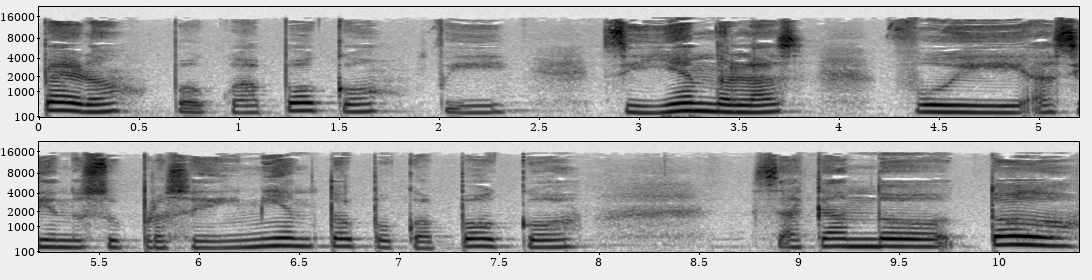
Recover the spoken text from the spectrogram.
pero poco a poco fui siguiéndolas, fui haciendo su procedimiento poco a poco, sacando todo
